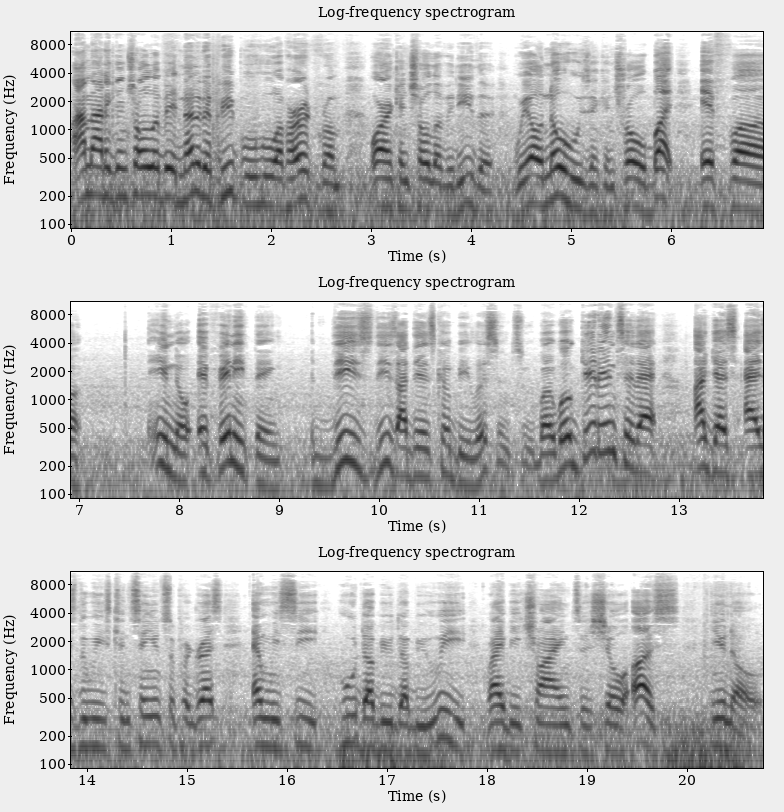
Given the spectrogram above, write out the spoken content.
I'm not in control of it. None of the people who I've heard from are in control of it either. We all know who's in control. But if uh, you know, if anything, these these ideas could be listened to. But we'll get into that, I guess, as the weeks continue to progress and we see who WWE right be trying to show us, you know,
